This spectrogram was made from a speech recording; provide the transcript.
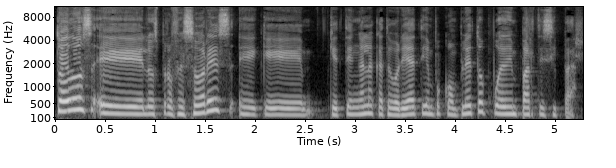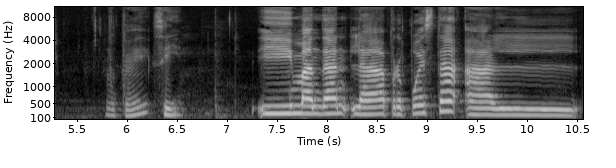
Todos eh, los profesores eh, que, tengan la categoría de tiempo completo pueden participar. Ok. Sí. Y mandan la propuesta al,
